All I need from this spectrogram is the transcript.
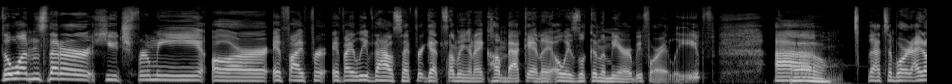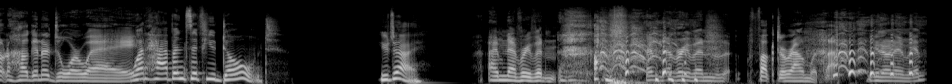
The ones that are huge for me are if I for, if I leave the house, I forget something and I come back in, I always look in the mirror before I leave. Um, That's important. I don't hug in a doorway. what happens if you don't? You die. I'm never even I've never even fucked around with that. You know what I mean?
